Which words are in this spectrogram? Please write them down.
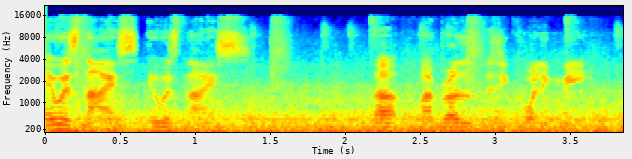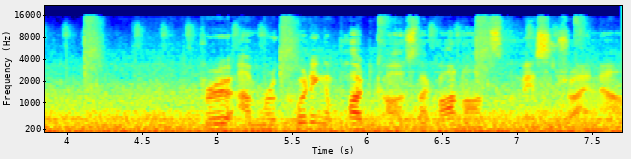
it was nice. It was nice. Uh, my brother's busy calling me. Bro, I'm recording a podcast. I can't answer the message right now.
